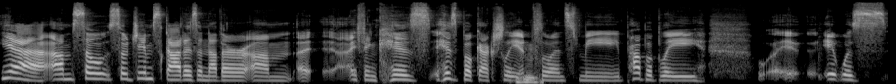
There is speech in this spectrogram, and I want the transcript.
Yeah. Um, so so James Scott is another. Um, I, I think his his book actually mm-hmm. influenced me. Probably, it, it, was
